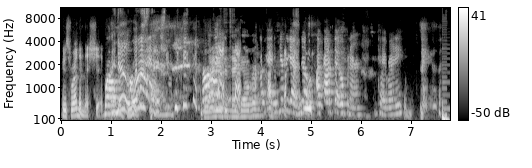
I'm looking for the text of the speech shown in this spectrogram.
Who's running this shit? Well, I know, what is this? Do I need to take over? Okay, here we go. No, I've got the opener. Okay, ready?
